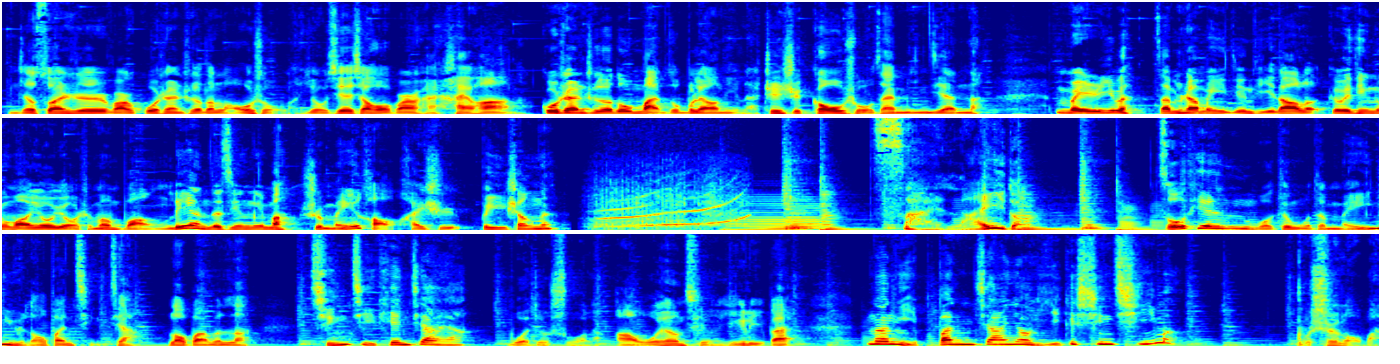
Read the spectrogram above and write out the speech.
你这算是玩过山车的老手了，有些小伙伴还害怕呢。过山车都满足不了你了，真是高手在民间呢。每日一问，咱们上面已经提到了，各位听众网友有什么网恋的经历吗？是美好还是悲伤呢？再来一段。昨天我跟我的美女老板请假，老板问了，请几天假呀？我就说了啊，我想请一个礼拜。那你搬家要一个星期吗？不是，老板，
